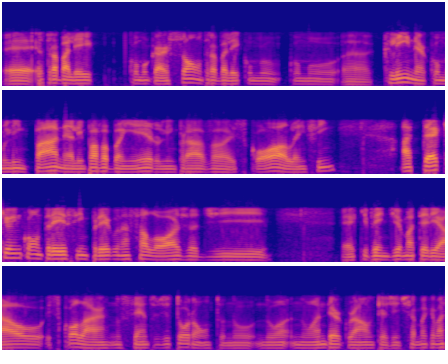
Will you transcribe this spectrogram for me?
é, eu trabalhei como garçom, trabalhei como, como uh, cleaner, como limpar, né? Limpava banheiro, limpava escola, enfim. Até que eu encontrei esse emprego nessa loja de é, que vendia material escolar no centro de Toronto, no, no, no underground, que a gente chama que é uma,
